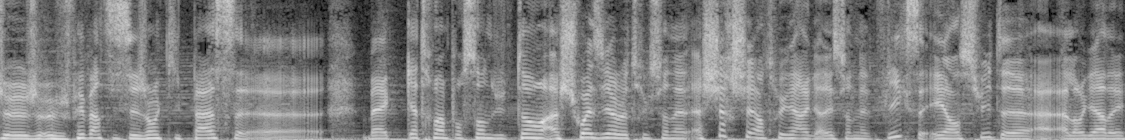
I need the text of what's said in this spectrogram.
je, je- je fais partie de ces gens qui passent euh, bah, 80% du temps à choisir le truc sur Net, à chercher un truc à regarder sur Netflix et ensuite euh, à, à le regarder.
